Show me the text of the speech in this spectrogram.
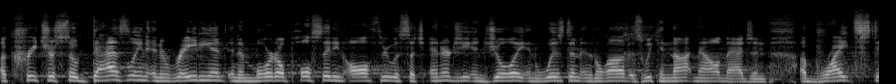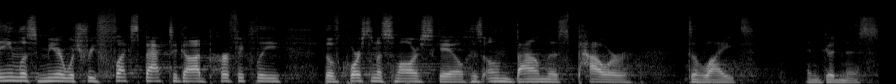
a creature so dazzling and radiant and immortal, pulsating all through with such energy and joy and wisdom and love as we cannot now imagine. A bright, stainless mirror which reflects back to God perfectly, though, of course, on a smaller scale, His own boundless power, delight, and goodness.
